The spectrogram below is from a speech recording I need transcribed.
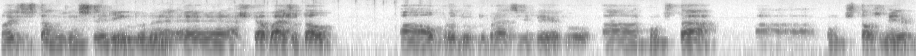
nós estamos inserindo, né? É, acho que vai ajudar o, a, ao produto brasileiro a conquistar, a conquistar os mer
